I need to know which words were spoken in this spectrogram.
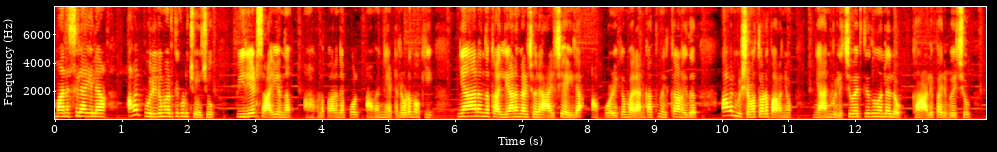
മനസ്സിലായില്ല. അവൻ പുരുകമുയർത്തിക്കൊണ്ട് ചോദിച്ചു. പീരിയഡ്സ് ആയി എന്ന്. അവൾ പറഞ്ഞപ്പോൾ അവൻ ഞെട്ടലോടെ നോക്കി. ഞാനൊന്ന് കല്യാണം കഴിച്ച ഒരാഴ്ചയായില്ല. അപ്പോഴേക്കും വരാൻ കത്ത് നിൽക്കുകയാണോ ഇത്? അവൻ വിഷമത്തോടെ പറഞ്ഞു. ഞാൻ വിളിച്ചു വരുത്തിയതൊന്നുമല്ലല്ലോ. കാളി പരിഭവിച്ചു. "ഹും,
